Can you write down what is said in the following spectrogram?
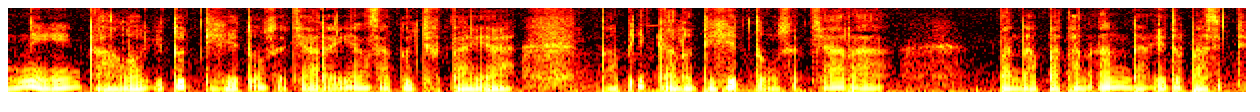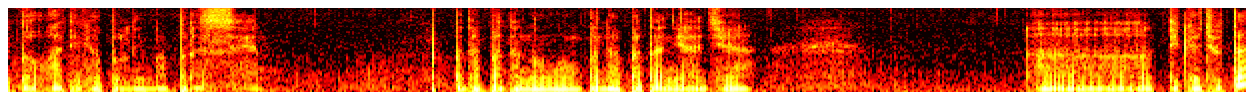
ini kalau itu dihitung secara yang satu juta ya. Tapi kalau dihitung secara pendapatan anda itu pasti di bawah 35 persen. Pendapatan ngomong pendapatannya aja. Uh, eh, 3 juta?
